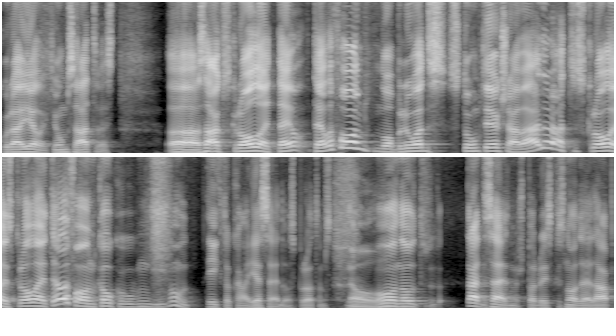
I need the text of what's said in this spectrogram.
kurā ielikt jums atvest. Uh, sāku skrolēt te telefonu, no bļodas stumt iekšā vēdā, skrolēju, skrolēju telefonu, kaut ko nu, tīktu kā iesēdos, protams. No. Un, nu, tad es aizmirsu par visu, kas notiek ap,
